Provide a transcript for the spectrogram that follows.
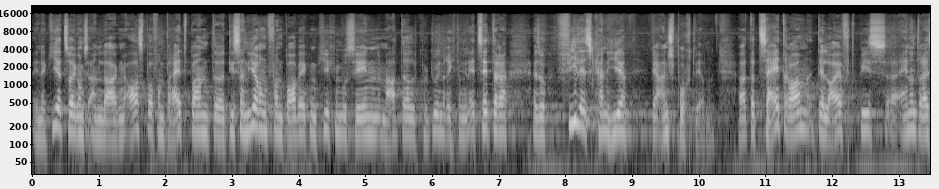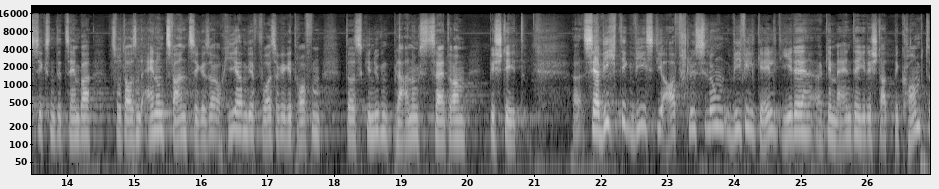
Energieerzeugungsanlagen, Ausbau von Breitband, äh, die Sanierung von Bauwerken, Kirchen, Museen, Martal, Kultureinrichtungen etc. Also vieles kann hier beansprucht werden. Äh, der Zeitraum, der läuft bis 31. Äh, Dezember 2021. Also auch hier haben wir Vorsorge getroffen, dass genügend Planungszeitraum besteht. Äh, sehr wichtig, wie ist die Aufschlüsselung, wie viel Geld jede Gemeinde, jede Stadt bekommt.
